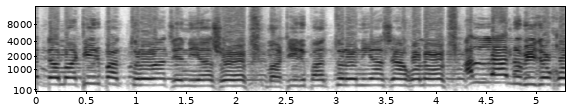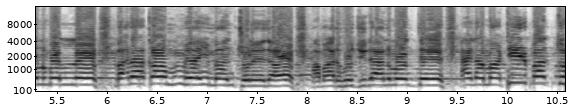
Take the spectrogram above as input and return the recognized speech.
একটা মাটির পাত্র আছে, নিয়ে আসো। মাটির পাত্র নিয়ে আসা হলো, আল্লাহ নবী যখন বলল বারাকাম্যা ইমান, চলে যাও। আমার হুজরার মধ্যে একটা মাটির পাত্র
